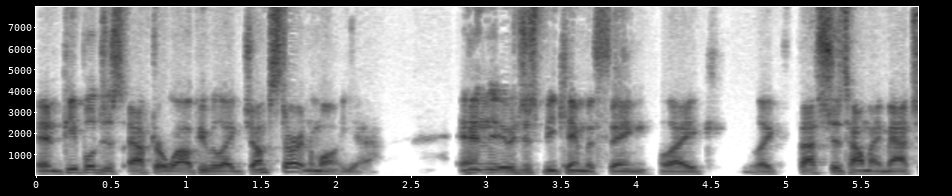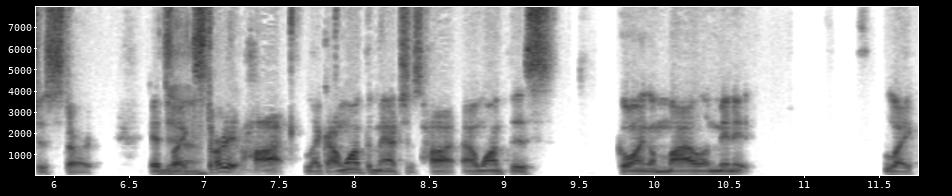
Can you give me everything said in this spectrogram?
and people just after a while, people like jump start, and I'm all yeah. And it just became a thing. Like like that's just how my matches start. It's yeah. like start it hot. Like I want the matches hot. I want this going a mile a minute, like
